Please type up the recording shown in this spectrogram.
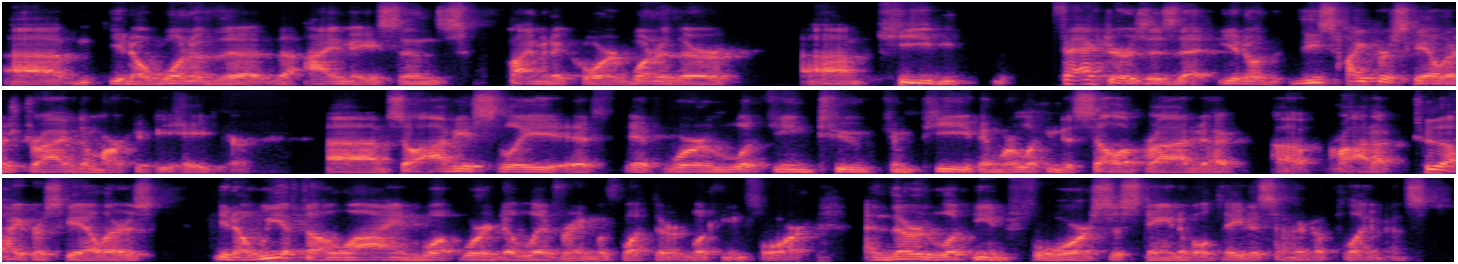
Um, you know, one of the the iMasons Climate Accord, one of their um, key factors is that you know these hyperscalers drive the market behavior. Um, so obviously, if if we're looking to compete and we're looking to sell a product a product to the hyperscalers, you know we have to align what we're delivering with what they're looking for, and they're looking for sustainable data center deployments.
